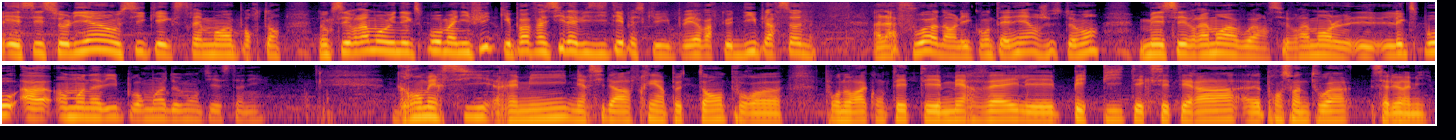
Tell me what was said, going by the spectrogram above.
Et c'est ce lien aussi qui est extrêmement important. Donc c'est vraiment une expo magnifique qui est pas facile à visiter parce qu'il peut y avoir que 10 personnes à la fois dans les containers justement, mais c'est vraiment à voir. C'est vraiment l'expo, à mon avis, pour moi, de Montier cette année. Grand merci Rémi, merci d'avoir pris un peu de temps pour, euh, pour nous raconter tes merveilles, les pépites, etc. Euh, prends soin de toi. Salut Rémi.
